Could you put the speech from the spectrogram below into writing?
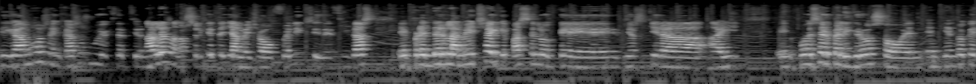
digamos, en casos muy excepcionales, a no ser que te llame Joao Félix y decidas prender la mecha y que pase lo que Dios quiera ahí eh, puede ser peligroso. entiendo que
